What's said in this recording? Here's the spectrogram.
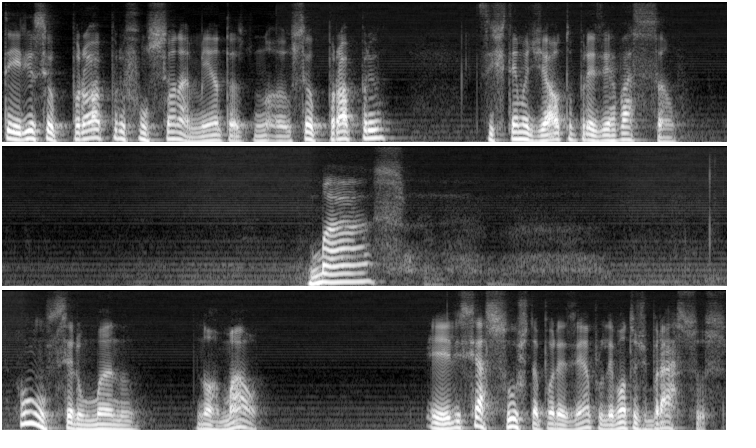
teria seu próprio funcionamento, o seu próprio sistema de autopreservação. Mas um ser humano normal ele se assusta, por exemplo, levanta os braços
